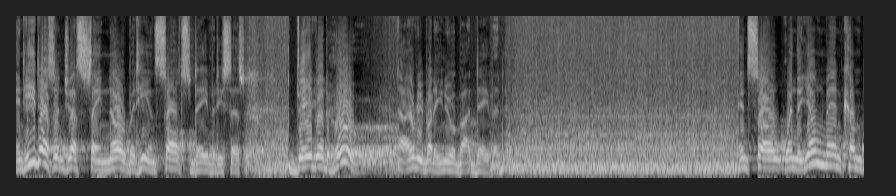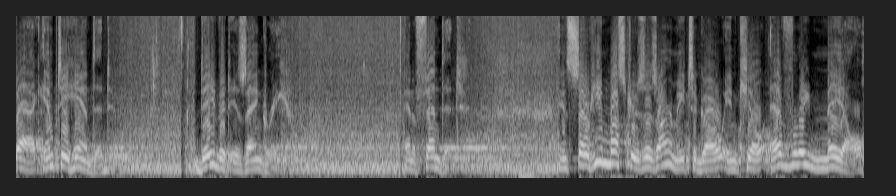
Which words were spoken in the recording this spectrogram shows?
And he doesn't just say no, but he insults David. He says, David who? Now, everybody knew about David. And so when the young men come back empty handed, David is angry and offended. And so he musters his army to go and kill every male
